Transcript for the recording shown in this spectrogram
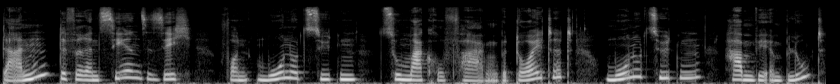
dann differenzieren sie sich von Monozyten zu Makrophagen. Bedeutet, Monozyten haben wir im Blut,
